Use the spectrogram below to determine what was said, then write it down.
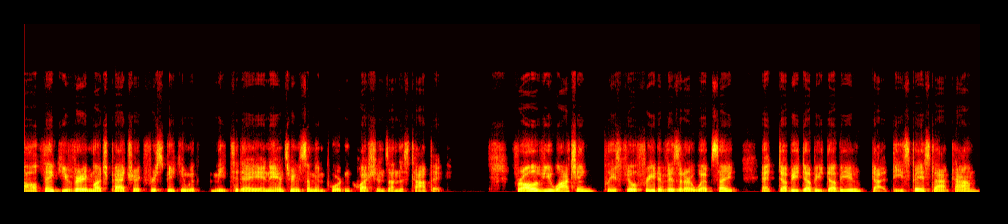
Well, thank you very much, Patrick, for speaking with me today and answering some important questions on this topic. For all of you watching, please feel free to visit our website at www.dspace.com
